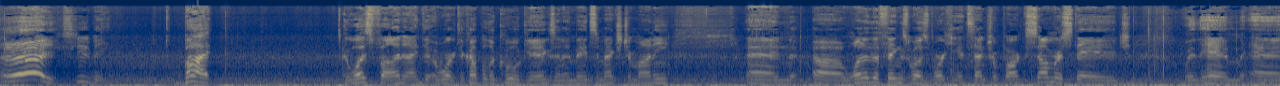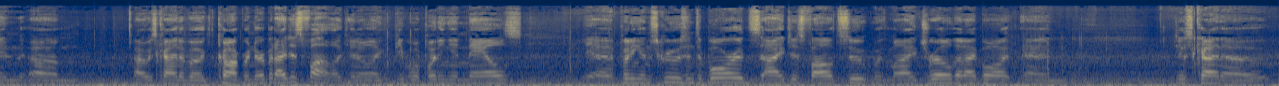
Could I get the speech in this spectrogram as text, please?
Hey, excuse me. But it was fun, and I worked a couple of cool gigs, and I made some extra money. And uh, one of the things was working at Central Park Summer Stage with him, and um, I was kind of a carpenter, but I just followed. You know, like people were putting in nails, uh, putting in screws into boards. I just followed suit with my drill that I bought, and just kind of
